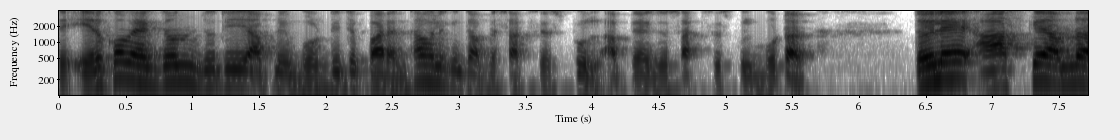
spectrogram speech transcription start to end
তো এরকম একজন যদি আপনি ভোট দিতে পারেন, তাহলে কিন্তু আপনি সাকসেসফুল। আপনি একজন সাকসেসফুল ভোটার। তাইলে আজকে আমরা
